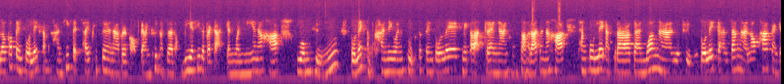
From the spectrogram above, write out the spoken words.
แล้วก็เป็นตัวเลขสำคัญที่เฟดใช้พิจารณาประกอบการขึ้นอัตราดอกเบี้ยที่จะประกาศกันวันนี้นะคะ รวมถึงตัวเลขสำคัญในวันศุกร์จะเป็นตัวเลขในตลาดแรงงานของสหรัฐนะคะ ทั้งตัวเลขอัตราการว่างงานรวมถึงตัวเลขการจ้างงานนอกภาคการเก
